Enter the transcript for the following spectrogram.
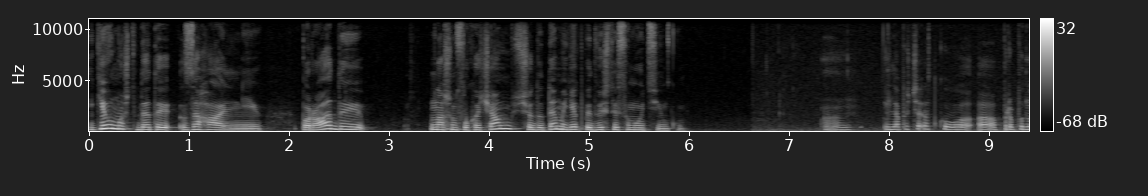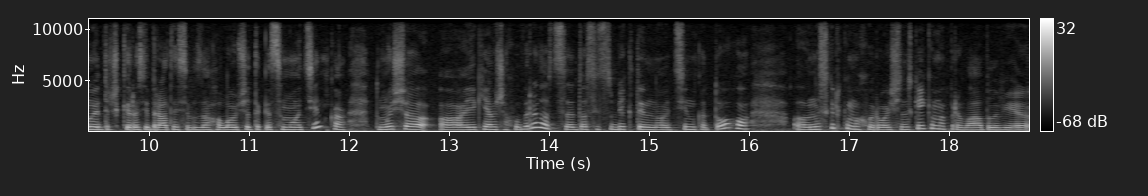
які ви можете дати загальні поради нашим слухачам щодо теми, як підвищити самооцінку? Для початку е, пропоную трішки розібратися взагалом, що таке самооцінка, тому що, е, як я вже говорила, це досить суб'єктивна оцінка того, е, наскільки ми хороші, наскільки ми привабливі,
